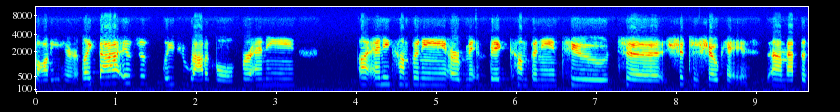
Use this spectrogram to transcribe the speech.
body hair. Like that is just way too radical for any uh, any company or big company to to should to showcase um, at this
